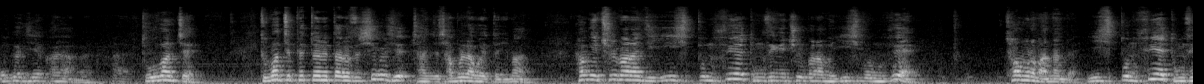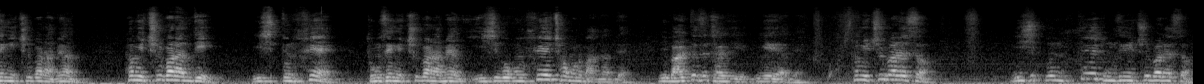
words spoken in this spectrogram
여기까지 이해 가야 안 가요? 아, 두 번째. 두 번째 패턴에 따라서 식을 지- 자, 이제 잡으려고 했더니만 형이 출발한 지 20분 후에 동생이 출발하면 25분 후에 처음으로 만난다. 20분 후에 동생이 출발하면 형이 출발한 뒤 20분 후에 동생이 출발하면 25분 후에 처음으로 만난대. 이 말 뜻을 잘 이- 이해해야 돼. 형이 출발했어. 20분 후에 동생이 출발했어.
